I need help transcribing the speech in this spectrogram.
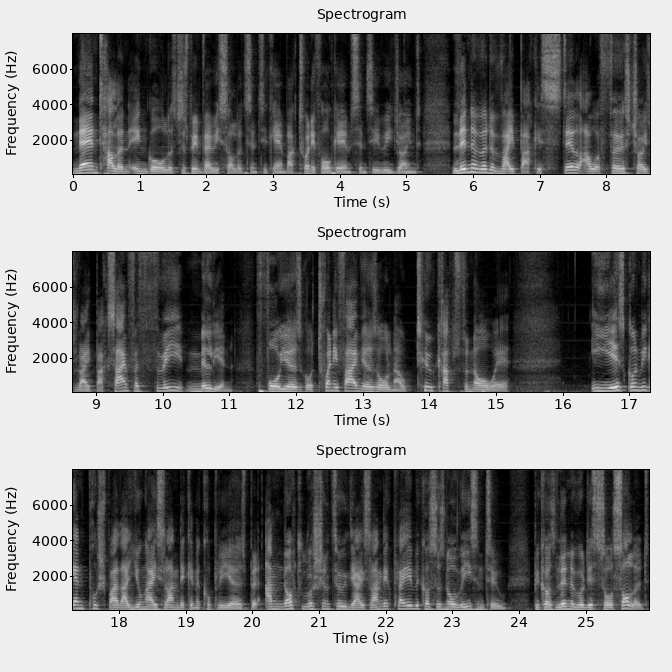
Nairn Talon in goal has just been very solid since he came back. 24 games since he rejoined. Linnerud at right back is still our first choice right back. Signed for 3 million four years ago. 25 years old now. Two caps for Norway he is going to be getting pushed by that young Icelandic in a couple of years, but I'm not rushing through the Icelandic player because there's no reason to, because Linnerud is so solid.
